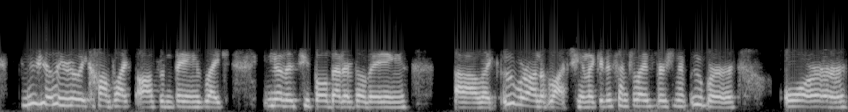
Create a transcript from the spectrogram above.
really, really complex, awesome things. Like, you know, there's people that are building uh, like Uber on the blockchain, like a decentralized version of Uber, or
